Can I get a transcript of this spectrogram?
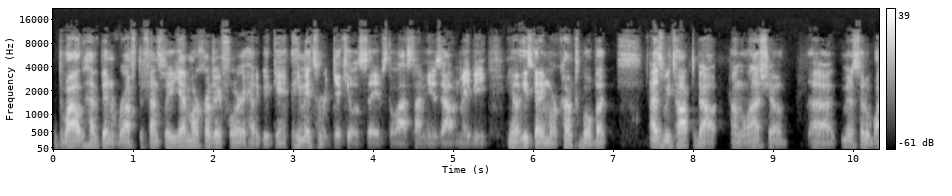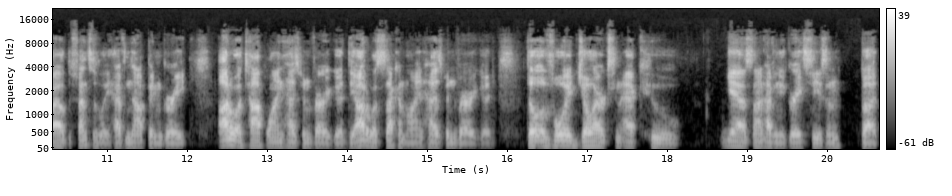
The Wild have been rough defensively. Yeah, Marc-Andre Fleury had a good game. He made some ridiculous saves the last time he was out, and maybe you know he's getting more comfortable. But as we talked about on the last show, uh, Minnesota Wild defensively have not been great. Ottawa top line has been very good. The Ottawa second line has been very good. They'll avoid Joel Eriksson Ek, who, yeah, is not having a great season, but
